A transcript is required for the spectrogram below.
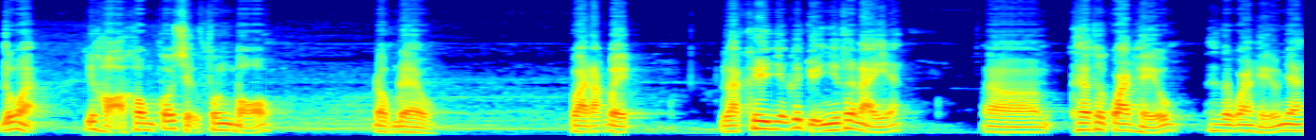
Đúng không ạ? Chứ họ không có sự phân bổ đồng đều. Và đặc biệt là khi những cái chuyện như thế này á uh, theo thơ quan hiểu theo thơ quan hiểu nha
